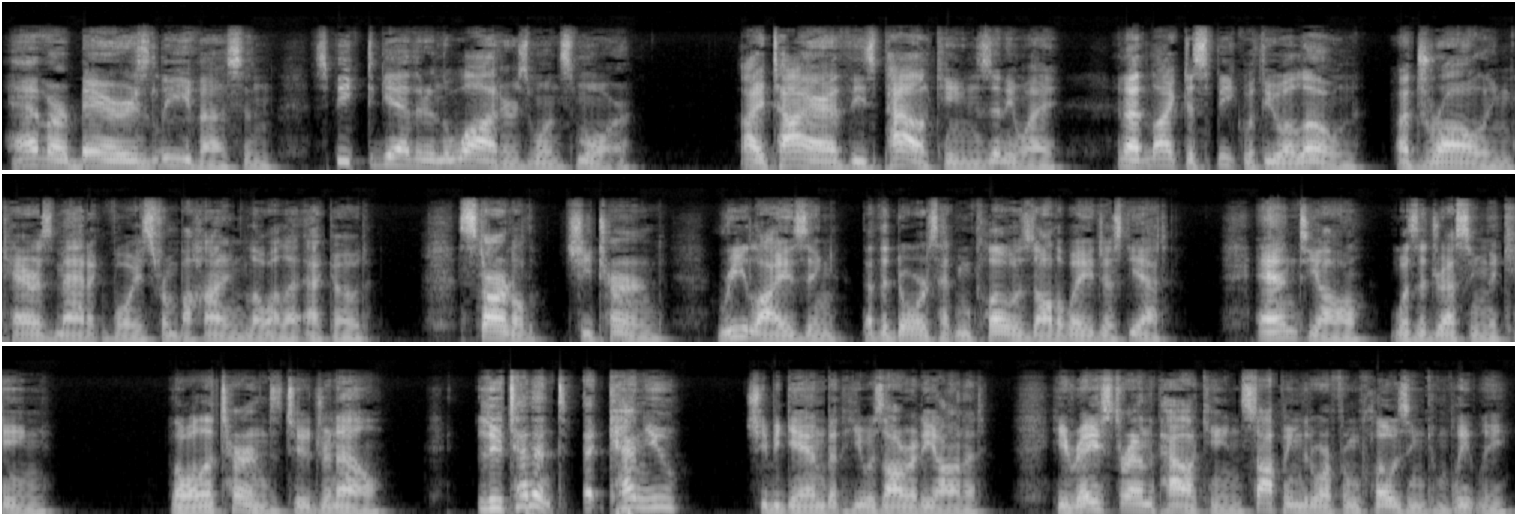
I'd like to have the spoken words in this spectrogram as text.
have our bearers leave us and speak together in the waters once more. I tire of these palanquins anyway, and I'd like to speak with you alone, a drawling, charismatic voice from behind Luella echoed. Startled, she turned, realizing that the doors hadn't closed all the way just yet. Antial was addressing the king. Luella turned to Drenell. Lieutenant, uh, can you? She began, but he was already on it. He raced around the palanquin, stopping the door from closing completely.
